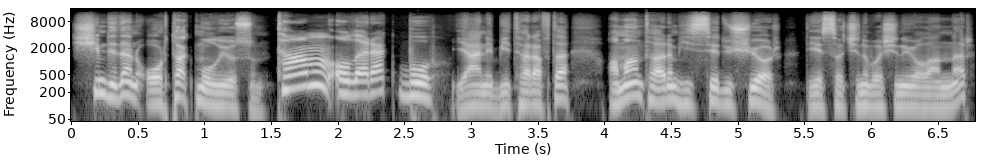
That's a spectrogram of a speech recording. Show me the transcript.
şimdiden ortak mı oluyorsun? Tam olarak bu. Yani bir tarafta aman tanrım hisse düşüyor diye saçını başını yolanlar.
